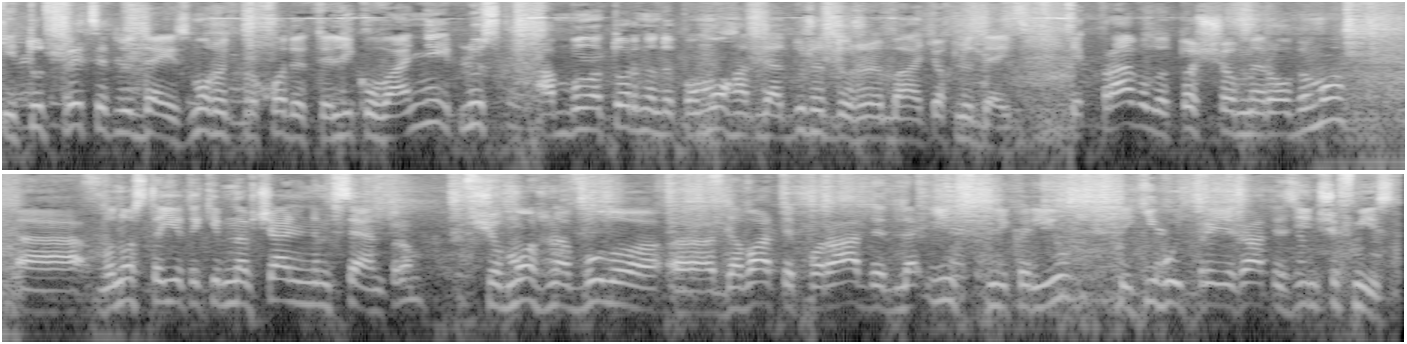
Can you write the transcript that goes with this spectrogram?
І тут 30 людей зможуть проходити лікування і плюс амбулаторна допомога для дуже дуже багатьох людей. Як правило, то, що ми робимо, е, воно стає таким навчальним центром, щоб можна було е, давати поради для інших лікарів, які будуть приїжджати з інших міст.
